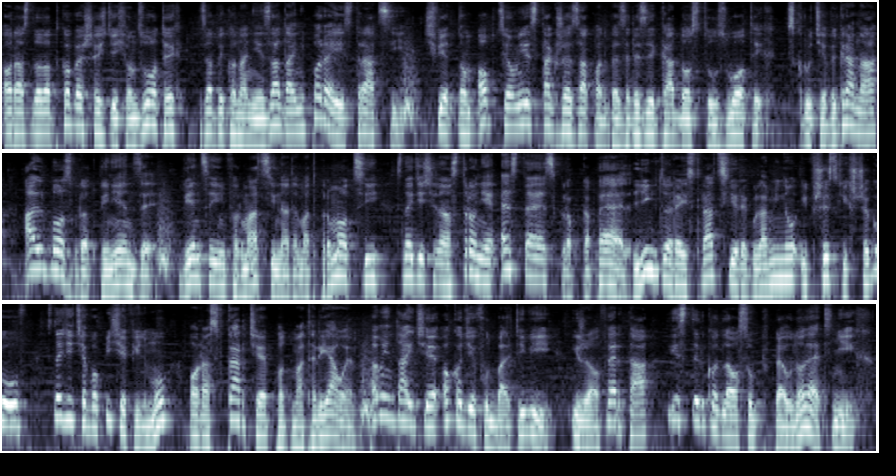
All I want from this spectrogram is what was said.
oraz dodatkowe 60 zł za wykonanie zadań po rejestracji. Świetną opcją jest także zakład bez ryzyka do 100 zł, w skrócie wygrana albo zwrot pieniędzy. Więcej informacji na temat promocji znajdziecie na stronie sts.pl. Link do rejestracji, regulaminu i wszystkich szczegółów znajdziecie w opisie filmu oraz w karcie pod materiałem. Pamiętajcie o kodzie Football TV i że oferta jest tylko dla osób pełnoletnich.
